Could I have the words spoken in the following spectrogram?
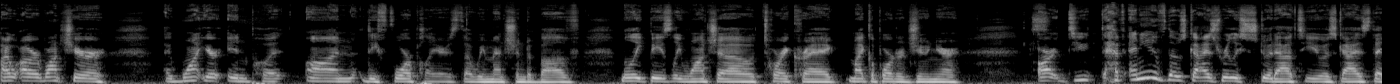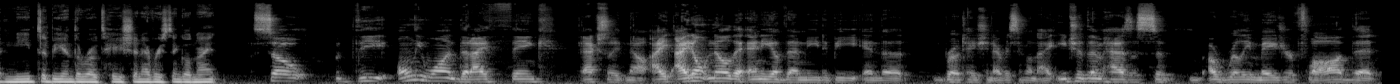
I, I want your, I want your input on the four players that we mentioned above: Malik Beasley, Juancho, Torrey Craig, Michael Porter Jr. Are do you have any of those guys really stood out to you as guys that need to be in the rotation every single night? So the only one that I think actually no, I I don't know that any of them need to be in the rotation every single night. Each of them has a, a really major flaw that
